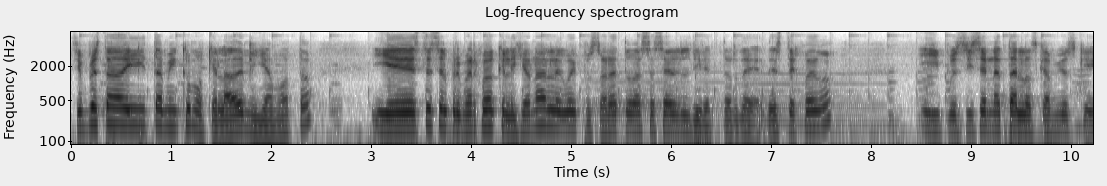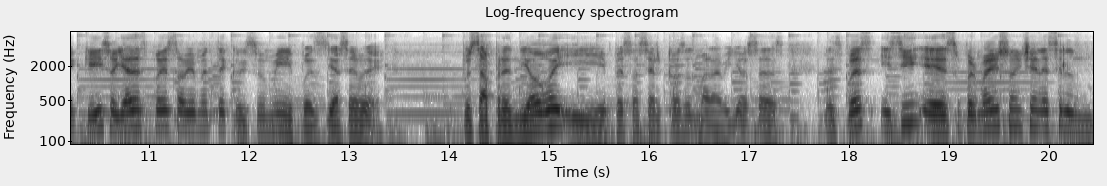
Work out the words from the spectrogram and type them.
Siempre ha estado ahí también como que al lado de Miyamoto. Y este es el primer juego que le dijeron, "Órale, güey, pues ahora tú vas a ser el director de, de este juego. Y pues sí se notan los cambios que, que hizo. Ya después, obviamente, Koizumi pues ya se. Pues aprendió, güey, y empezó a hacer cosas maravillosas después. Y sí, eh, Super Mario Sunshine es el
